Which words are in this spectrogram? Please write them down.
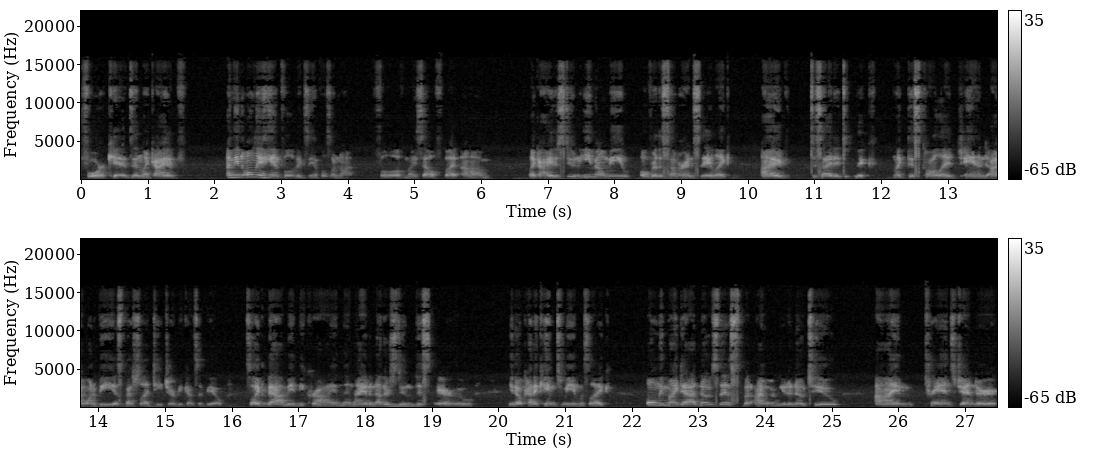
for kids. And like I have, I mean, only a handful of examples. I'm not full of myself, but um, like I had a student email me over the summer and say like I decided to pick like this college and I want to be a special ed teacher because of you. So like that made me cry. And then I had another student this year who, you know, kind of came to me and was like, only my dad knows this, but I want you to know too. I'm transgender.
